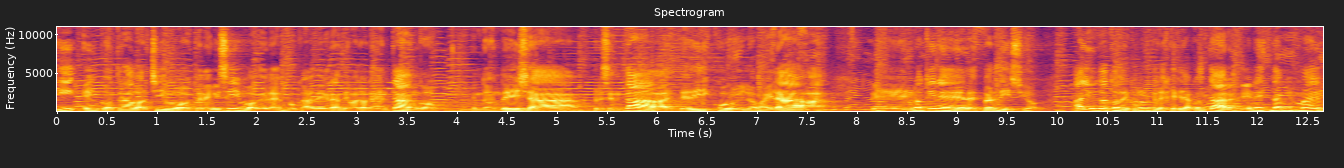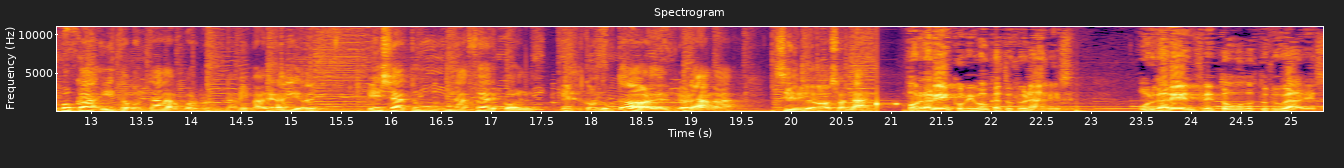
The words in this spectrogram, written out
Y he encontrado archivos televisivos de la época de grandes valores del tango, en donde ella presentaba este disco y lo bailaba. Eh, no tiene desperdicio. Hay un dato de color que les quería contar. En esta misma época, y esto contada por la misma Adriana Aguirre, ella tuvo una affair con el conductor del programa, Silvio Soldán. Borraré con mi boca tus lunares, hurgaré entre todos tus lugares,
